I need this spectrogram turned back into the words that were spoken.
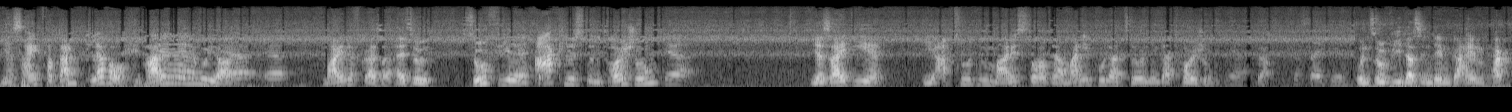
Ihr seid verdammt clever. Halleluja. Ja, ja, Meine Fresse. Also so viel Arglist und Täuschung. ja. Ihr seid die, die absoluten Meister der Manipulation und der Täuschung. ja. Ja. Das seid ihr. Und so wie das in dem geheimen Pakt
